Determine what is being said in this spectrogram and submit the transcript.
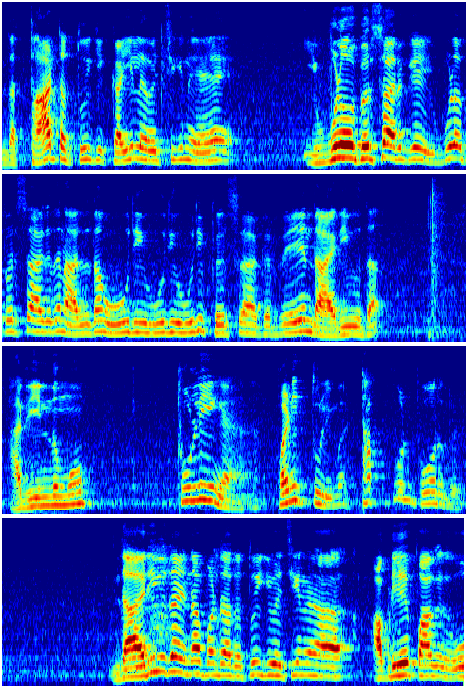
இந்த தாட்டை தூக்கி கையில் வச்சுக்கின்னு இவ்வளோ பெருசாக இருக்குது இவ்வளோ பெருசாகுதுன்னு அதுதான் ஊதி ஊதி ஊதி பெருசாகிறதே இந்த அறிவு தான் அது இன்னமும் துளிங்க பனித்துளிங்க டப்புன்னு போகிறது இந்த அறிவு தான் என்ன பண்ணுறது அதை தூக்கி வச்சுக்கின்னு அப்படியே பார்க்குது ஓ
